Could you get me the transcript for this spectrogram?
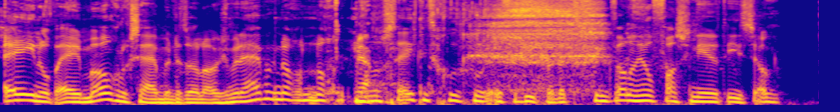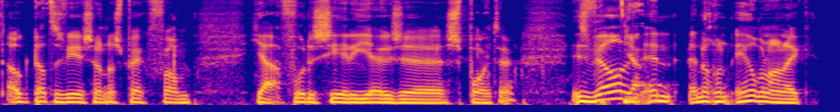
één op één mogelijk zijn met het horloge. Maar daar heb ik nog, nog, nog steeds niet goed goed even dieper. Dat vind ik wel een heel fascinerend iets. Ook, ook dat is weer zo'n aspect van, ja, voor de serieuze sporter. Is wel een, en nog een heel belangrijk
